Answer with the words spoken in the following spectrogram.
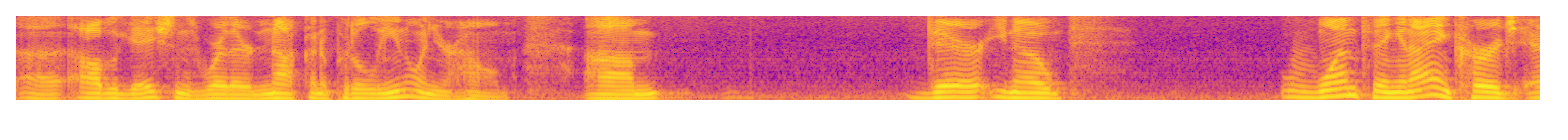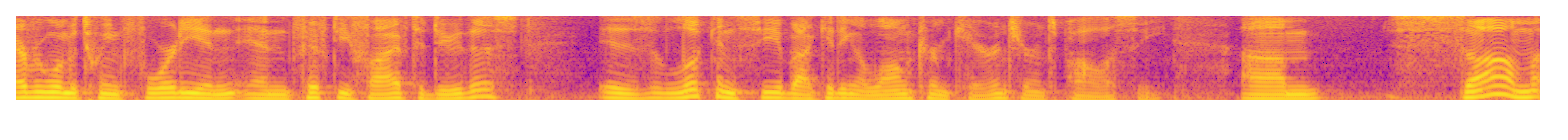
uh, obligations where they're not going to put a lien on your home. Um, there, you know, one thing, and I encourage everyone between 40 and, and 55 to do this, is look and see about getting a long term care insurance policy. Um, some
